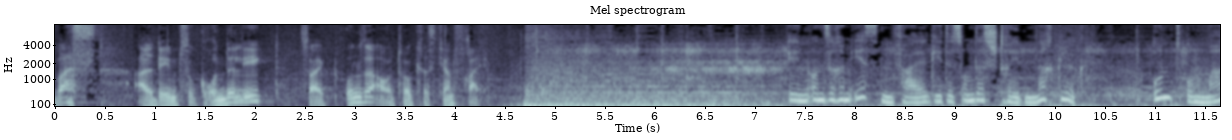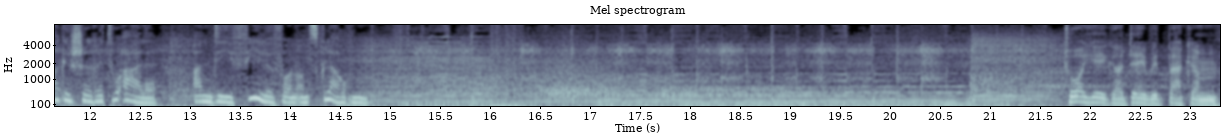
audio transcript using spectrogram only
Was all dem zugrunde liegt, zeigt unser Autor Christian Frey. In unserem ersten Fall geht es um das Streben nach Glück und um magische Rituale, an die viele von uns glauben. Torjäger David Beckham,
